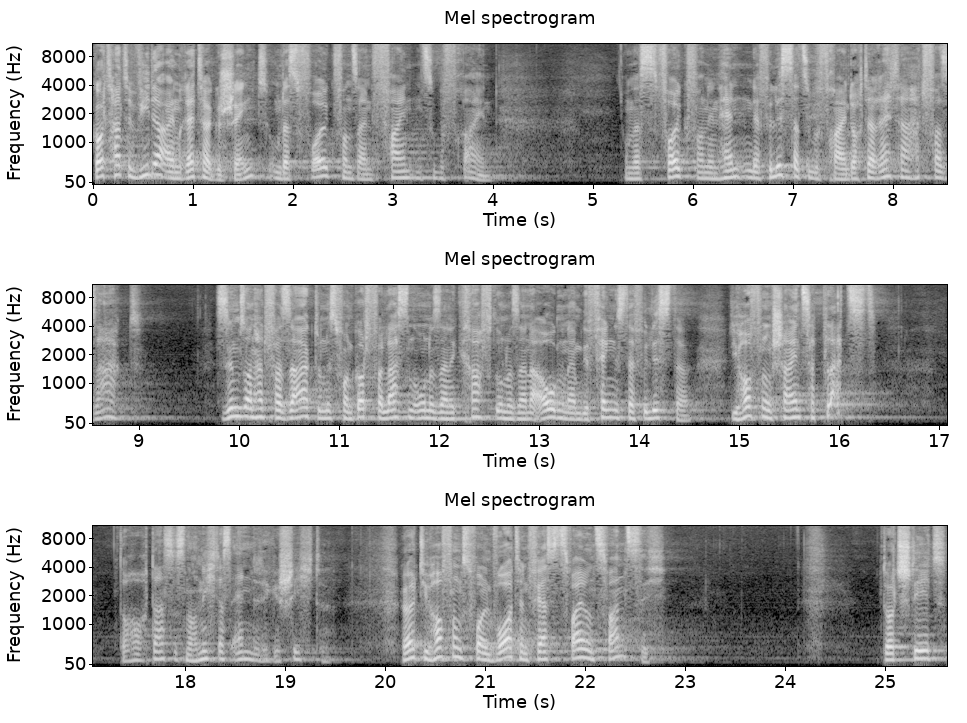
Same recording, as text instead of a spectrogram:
Gott hatte wieder einen Retter geschenkt, um das Volk von seinen Feinden zu befreien. Um das Volk von den Händen der Philister zu befreien. Doch der Retter hat versagt. Simson hat versagt und ist von Gott verlassen, ohne seine Kraft, ohne seine Augen in einem Gefängnis der Philister. Die Hoffnung scheint zerplatzt. Doch auch das ist noch nicht das Ende der Geschichte. Hört die hoffnungsvollen Worte in Vers 22. Dort steht,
